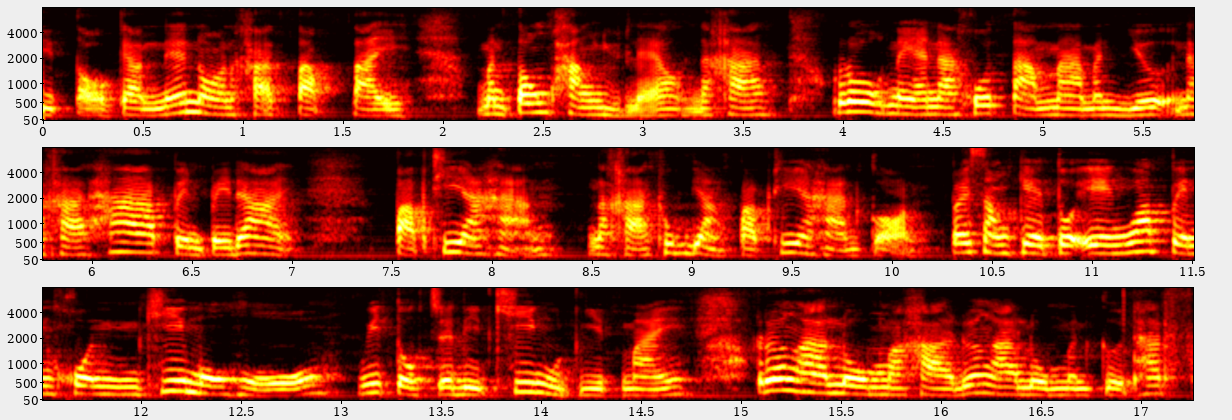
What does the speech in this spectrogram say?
ติดต่อกันแน่นอนค่ะ ตับไตมันต้องพังอยู่แล้วนะคะ โรคในอนาคตตามมามันเยอะนะคะ ถ้าเป็นไปได้ ปรับที่อาหารนะคะ ทุกอย่างปรับที่อาหารก่อน ไปสังเกตตัวเองว่าเป็นคนขี้โมโห วิตกจริตขี้หงุดหงิดไหมเรื่องอารมณ์อะค่ะ เรื่องอารมณ์มันเกิดธาตุไฟ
